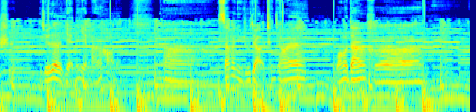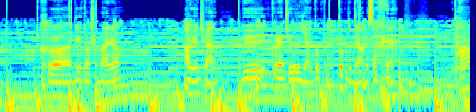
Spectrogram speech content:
师，我觉得演的也蛮好的。嗯，三个女主角陈乔恩、王珞丹和和那个叫什么来着？啊，袁泉。我觉得个人觉得演都不都不怎么样，这三个人。他，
